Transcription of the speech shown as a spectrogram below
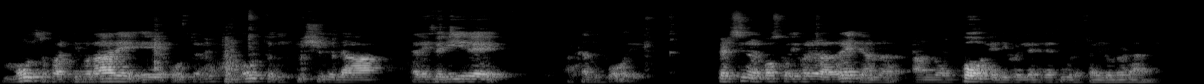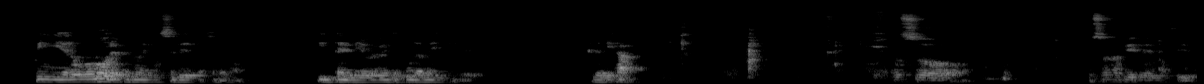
molto particolare e oltretutto molto difficile da reperire a di fuori. Persino nel bosco di Corella Rete hanno, poche di quelle creature tra i loro ranghi. Quindi era un onore per noi possederla, se non altro. In termini ovviamente puramente clericali. Posso, posso capirne il motivo.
